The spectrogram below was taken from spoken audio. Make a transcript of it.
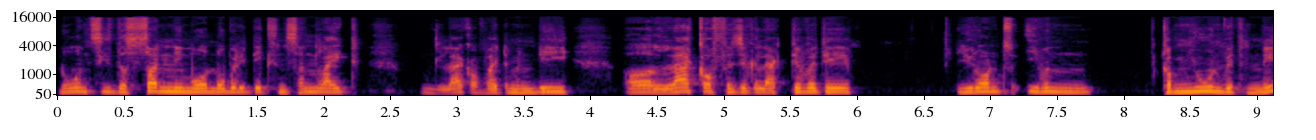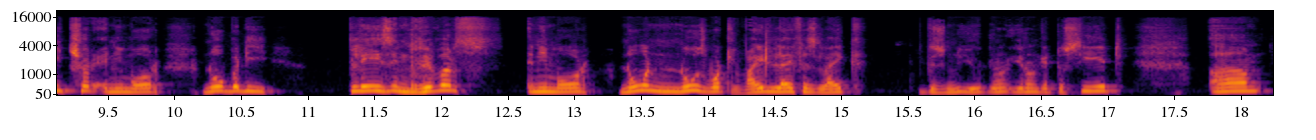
No one sees the sun anymore. Nobody takes in sunlight. Lack of vitamin d. Uh, lack of physical activity. You don't even commune with nature anymore. Nobody plays in rivers anymore. No one knows what wildlife is like because you don't you don't get to see it. Um,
